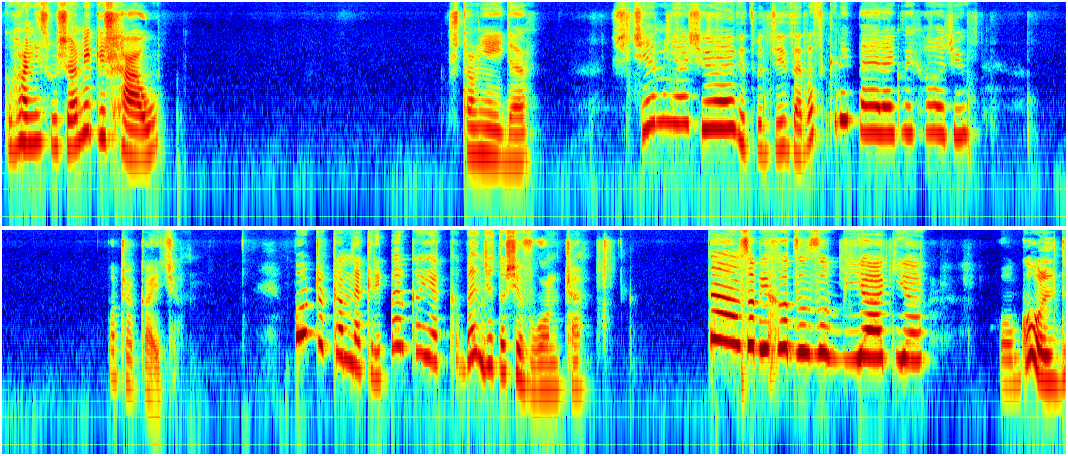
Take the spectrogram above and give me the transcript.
Kochani, słyszałam jakiś hał. Już tam nie idę. Ściemnia się, więc będzie zaraz creeperek wychodził. Poczekajcie. Poczekam na creeperka, jak będzie to się włączę. Tam sobie chodzą zombiaki. O, gold.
